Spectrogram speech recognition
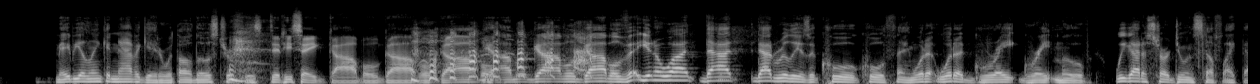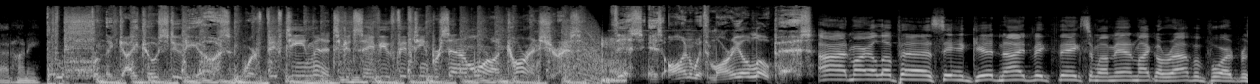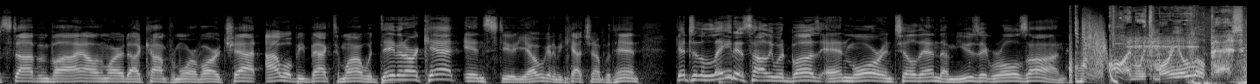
Maybe a Lincoln Navigator with all those turkeys. Did he say gobble, gobble, gobble? gobble, gobble, gobble. You know what? That that really is a cool, cool thing. What a, what a great, great move. We got to start doing stuff like that, honey. From the Geico Studios, where 15 minutes could save you 15% or more on car insurance. This is On with Mario Lopez. All right, Mario Lopez saying good night. Big thanks to my man Michael Rapaport for stopping by. OnWithMario.com for more of our chat. I will be back tomorrow with David Arquette in studio. We're going to be catching up with him. Get to the latest Hollywood buzz and more. Until then, the music rolls on. On with Mario Lopez.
